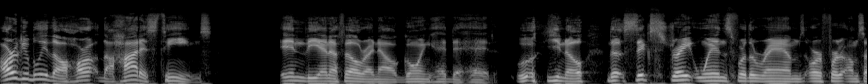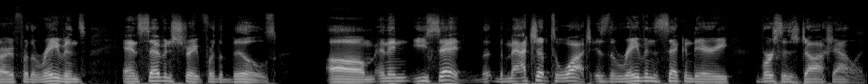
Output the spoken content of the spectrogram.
arguably the the hottest teams in the NFL right now, going head to head. You know, the six straight wins for the Rams, or for I'm sorry, for the Ravens, and seven straight for the Bills. Um, and then you said the, the matchup to watch is the Ravens secondary versus Josh Allen,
